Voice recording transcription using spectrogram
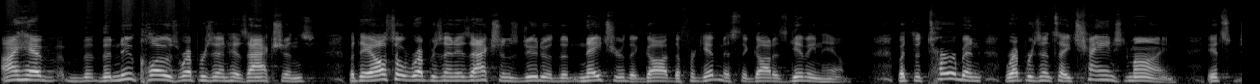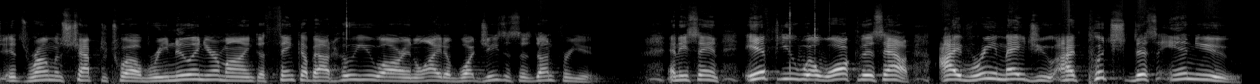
I have the, the new clothes represent his actions, but they also represent his actions due to the nature that God, the forgiveness that God is giving him. But the turban represents a changed mind. It's, it's Romans chapter 12, renewing your mind to think about who you are in light of what Jesus has done for you. And he's saying, if you will walk this out, I've remade you, I've put this in you.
